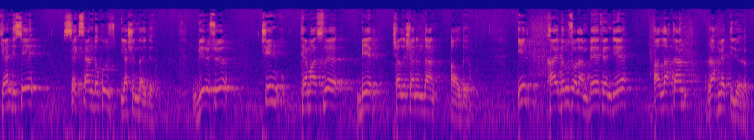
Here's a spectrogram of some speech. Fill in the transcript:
Kendisi 89 yaşındaydı. Virüsü Çin temaslı bir çalışanından aldı. İlk kaybımız olan beyefendiye Allah'tan rahmet diliyorum.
